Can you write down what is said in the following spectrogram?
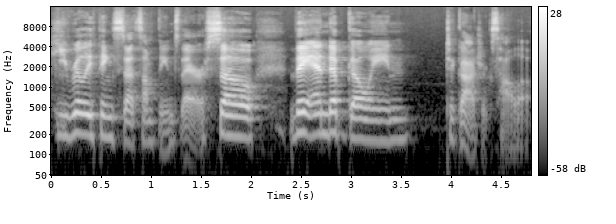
He really thinks that something's there. So they end up going to Godric's Hollow.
